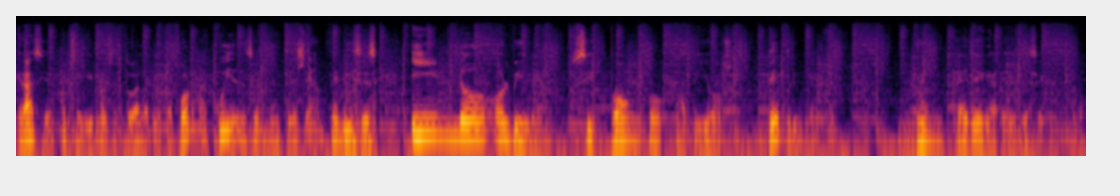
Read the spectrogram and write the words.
gracias por seguirnos en toda la plataforma. Cuídense mucho, sean felices y no olviden, si pongo a Dios de primero, nunca llegaré de segundo.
